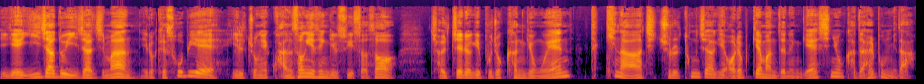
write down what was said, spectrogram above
이게 이자도 이자지만 이렇게 소비에 일종의 관성이 생길 수 있어서 절제력이 부족한 경우엔 특히나 지출을 통제하기 어렵게 만드는 게 신용카드 할부입니다.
